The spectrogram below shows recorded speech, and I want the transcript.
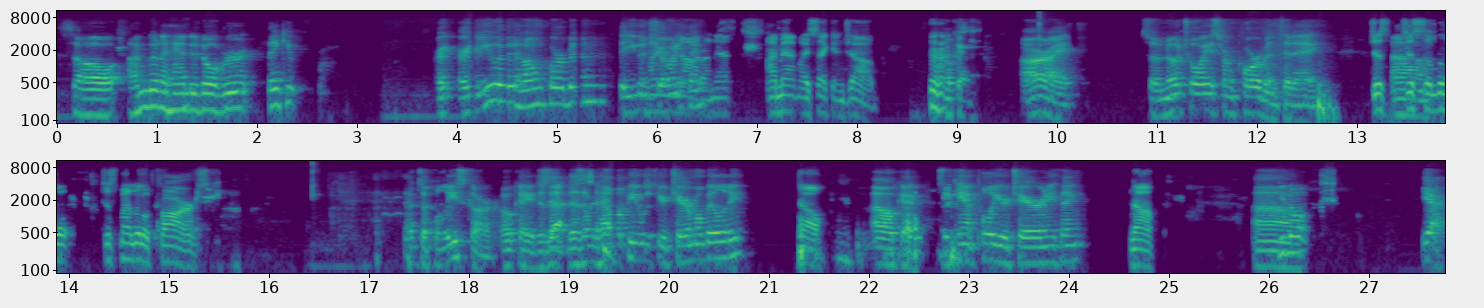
So I'm going to hand it over. Thank you. Are, are you at home, Corbin, that you can I show am not. anything? I'm at, I'm at my second job. okay. All right. So no toys from Corbin today. Just just a Uh, little, just my little car. That's a police car. Okay. Does that does that help you with your chair mobility? No, Oh, okay. So you can't pull your chair or anything? no. Um, you know, yeah.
